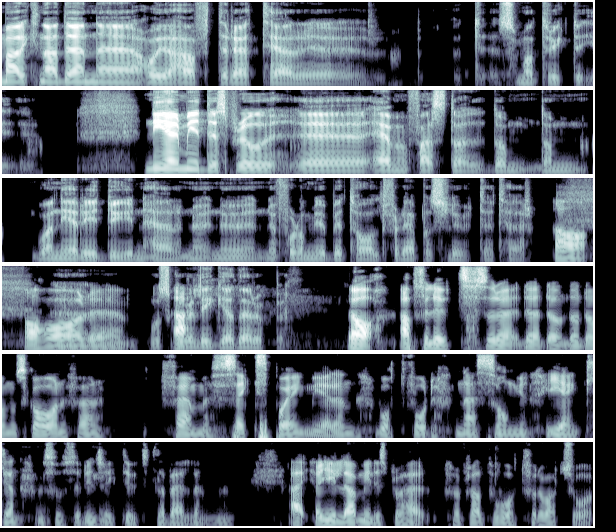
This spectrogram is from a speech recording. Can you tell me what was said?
Marknaden eh, har ju haft rätt här. eh, som har tryckt ner Middlesbrough eh, även fast de, de, de var nere i dyn här. Nu, nu, nu får de ju betalt för det på slutet här. Ja, och har... eh, Och ska Ah. väl ligga där uppe. Ja, absolut. Så de, de, de, de ska ha ungefär 5-6 poäng mer än Watford den här säsongen egentligen. Men så ser det inte riktigt ut i tabellen. Men, nej, jag gillar Middlesbrough här. Framförallt för Watford har varit så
